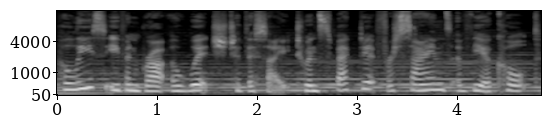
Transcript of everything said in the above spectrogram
Police even brought a witch to the site to inspect it for signs of the occult.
